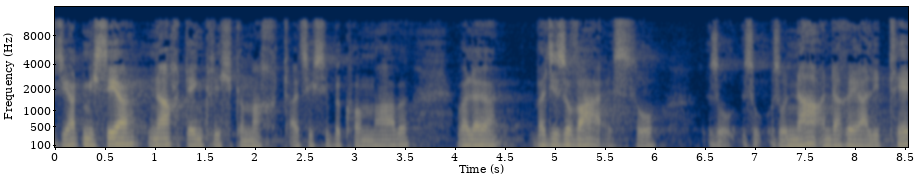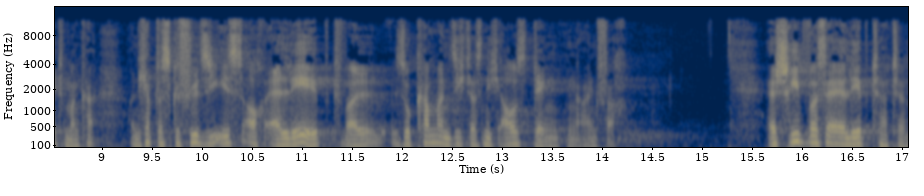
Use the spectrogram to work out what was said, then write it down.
sie hat mich sehr nachdenklich gemacht, als ich sie bekommen habe, weil, er, weil sie so wahr ist, so, so, so, so nah an der Realität. Man kann, und ich habe das Gefühl, sie ist auch erlebt, weil so kann man sich das nicht ausdenken einfach. Er schrieb, was er erlebt hatte.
